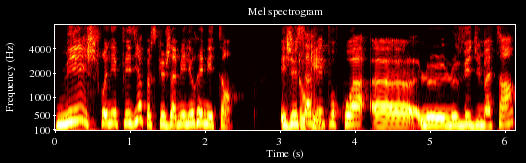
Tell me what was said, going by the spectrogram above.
Mais je prenais plaisir parce que j'améliorais mes temps. Et je savais pourquoi euh, le lever du matin,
